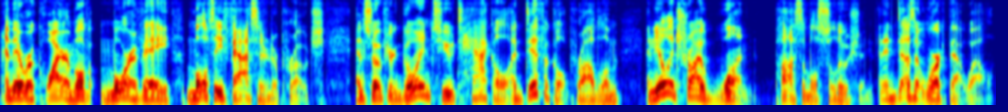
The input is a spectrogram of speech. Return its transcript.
and they require more of a multifaceted approach. And so, if you're going to tackle a difficult problem and you only try one possible solution and it doesn't work that well,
